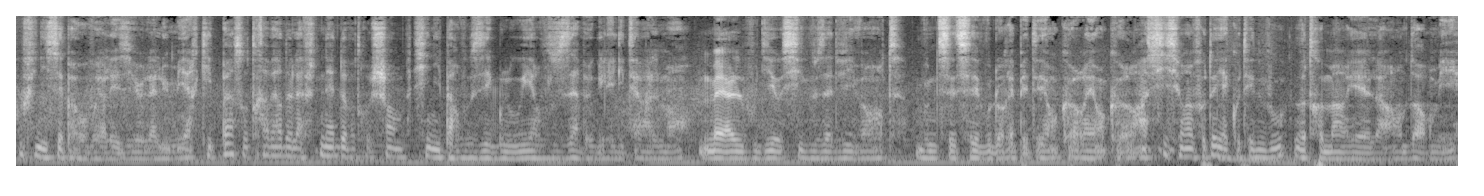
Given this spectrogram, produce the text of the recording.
Vous finissez par ouvrir les yeux, la lumière qui passe au travers de la fenêtre de votre chambre finit par vous éblouir, vous aveugler littéralement. Mais elle vous dit aussi que vous êtes vivante. Vous ne cessez vous le répéter encore et encore. Assis sur un fauteuil à côté de votre mari est là, endormi,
